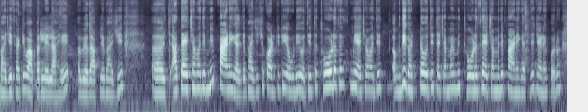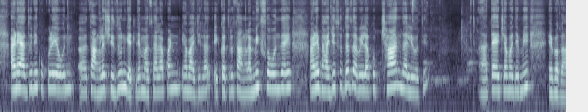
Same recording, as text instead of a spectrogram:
भाजीसाठी वापरलेलं आहे बघा आपली भाजी. आता याच्यामध्ये मी पाणी घालते. भाजीची क्वांटिटी एवढी होती तर थोडंसंच मी याच्यामध्ये अगदी घट्ट होती त्याच्यामुळे मी थोडंसं याच्यामध्ये पाणी घातले जेणेकरून आणि अजून एक उकळी येऊन चांगलं शिजून घेतले. मसाला पण ह्या भाजीला एकत्र चांगला मिक्स होऊन जाईल आणि भाजीसुद्धा चवीला खूप छान झाली होती. आता याच्यामध्ये मी हे बघा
